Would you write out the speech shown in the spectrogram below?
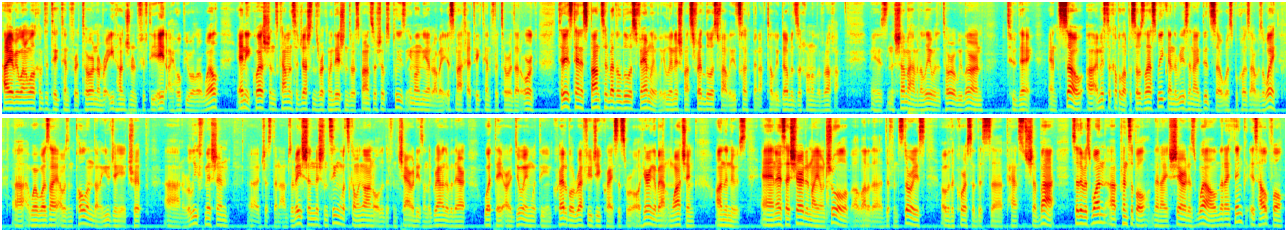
Hi everyone and welcome to Take 10 for Torah number 858. I hope you all are well. Any questions, comments, suggestions, recommendations, or sponsorships, please email me at Rabbi Ismach at take10fortorah.org. Today's 10 is sponsored by the Lewis family of Eli Nishmas, Fred Lewis, Favi Yitzchak ben Naftali David Zechron and Levracha. May his neshama have an aliyah with the Torah we learn today. And so, uh, I missed a couple episodes last week, and the reason I did so was because I was away. Uh, where was I? I was in Poland on a UJA trip on a relief mission, uh, just an observation mission, seeing what's going on, all the different charities on the ground over there, what they are doing with the incredible refugee crisis we're all hearing about and watching on the news. And as I shared in my own shul, a lot of the different stories over the course of this uh, past Shabbat. So there was one uh, principle that I shared as well that I think is helpful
